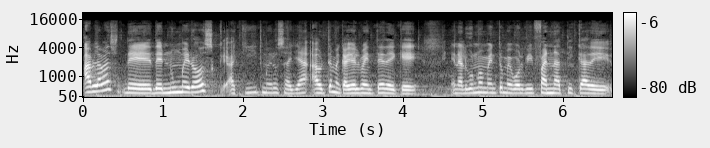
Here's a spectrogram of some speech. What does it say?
Hablabas de, de números, aquí, números allá, ahorita me cayó el 20 de que en algún momento me volví fanática de,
